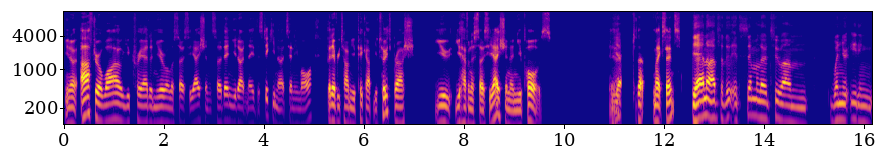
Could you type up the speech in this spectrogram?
You know, after a while you create a neural association. So then you don't need the sticky notes anymore, but every time you pick up your toothbrush, you you have an association and you pause. Yeah. yeah. Does that make sense? Yeah, no, absolutely. It's similar to um when you're eating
